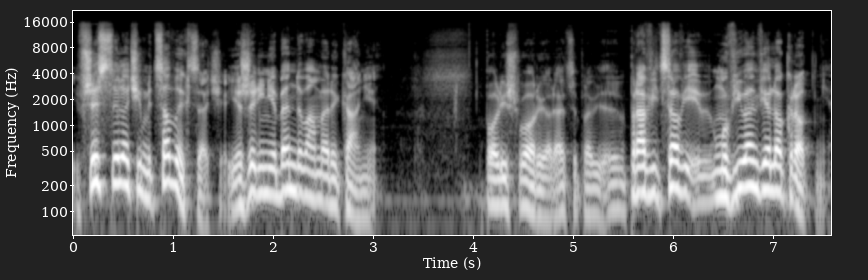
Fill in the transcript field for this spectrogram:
I wszyscy lecimy. Co wy chcecie? Jeżeli nie będą Amerykanie, Polish Warrior, prawicowi, mówiłem wielokrotnie,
